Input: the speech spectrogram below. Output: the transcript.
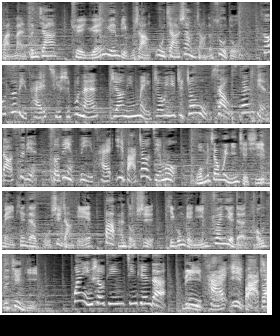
缓慢增加，却远远比不上物价上涨的速度。投资理财其实不难，只要您每周一至周五下午三点到四点锁定《理财一把照》节目，我们将为您解析每天的股市涨跌、大盘走势，提供给您专业的投资建议。欢迎收听今天的《理财一把照》。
